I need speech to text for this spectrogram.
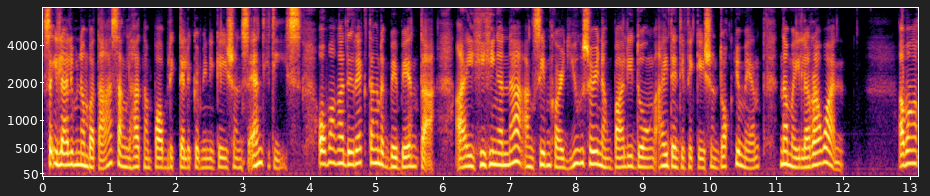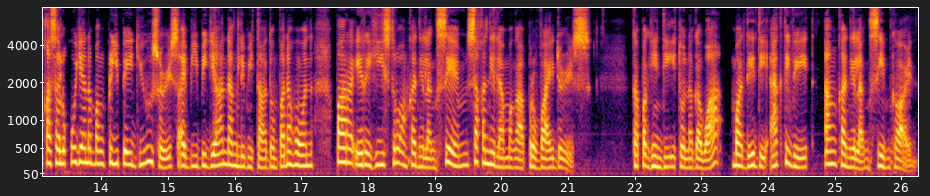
Sa ilalim ng batas, ang lahat ng public telecommunications entities o mga direktang nagbebenta ay hihingan na ang SIM card user ng balidong identification document na may larawan. Ang mga kasalukuyan namang prepaid users ay bibigyan ng limitadong panahon para irehistro ang kanilang SIM sa kanilang mga providers. Kapag hindi ito nagawa, madi-deactivate ang kanilang SIM card.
